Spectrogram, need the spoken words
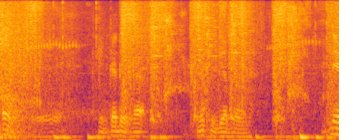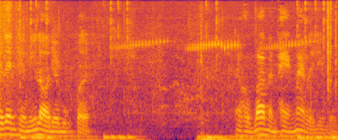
โอ้เห็นกระโดูกแล้วนึกถึงเดียบเลยเนี่ยเล่นเกมนี้รอเดียวบุกเปิด แต่ผมว่ามันแพงมากเลยเดียวบุก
